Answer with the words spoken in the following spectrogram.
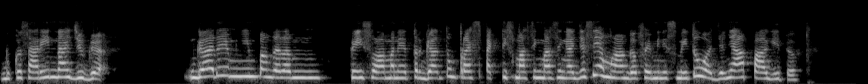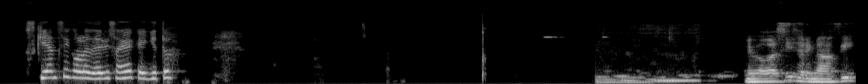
buku Sarina juga. Nggak ada yang menyimpang dalam keislamannya. Tergantung perspektif masing-masing aja sih yang menganggap feminisme itu wajahnya apa gitu. Sekian sih kalau dari saya kayak gitu. Terima kasih Sarina Afi.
